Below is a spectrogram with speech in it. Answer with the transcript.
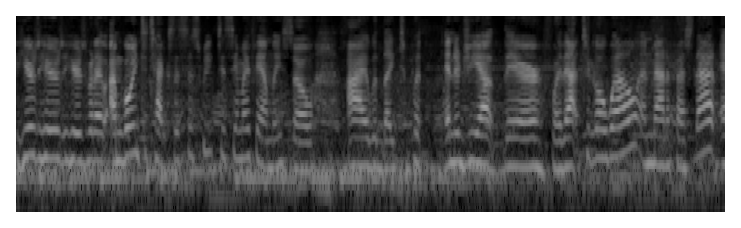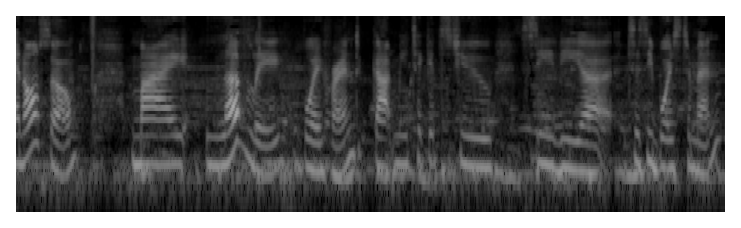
Here's here's here's what I, I'm going to Texas this week to see my family, so I would like to put energy out there for that to go well and manifest that, and also my lovely boyfriend got me tickets to see the uh, to see Boyz II Men.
